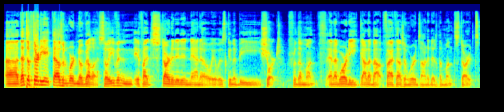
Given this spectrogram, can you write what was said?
Uh, that's a 38,000 word novella, so even if I'd started it in nano, it was going to be short for the month, and I've already got about 5,000 words on it as the month starts.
